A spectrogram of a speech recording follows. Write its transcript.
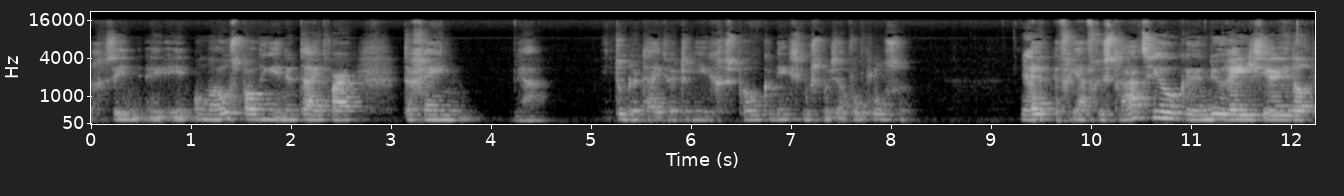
gezin in, in- onder hoogspanning in een tijd waar er geen, ja, toen der tijd werd er niet gesproken, niks. Ik moest mezelf oplossen. Ja. En ja, frustratie ook. En nu realiseer je dat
